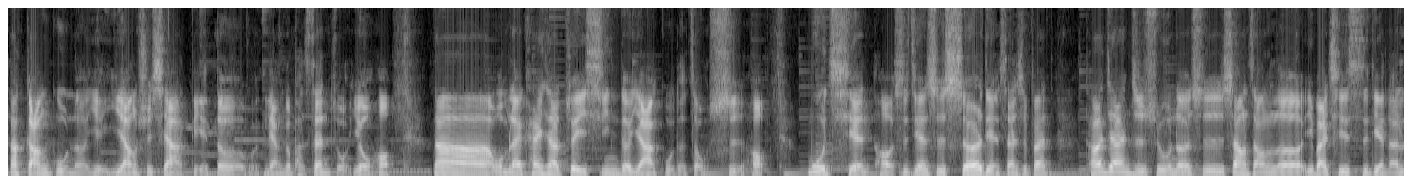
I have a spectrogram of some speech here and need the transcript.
那港股呢也一样是下跌的两个 percent 左右哈，那我们来看一下最新的亚股的走势哈，目前哈时间是十二点三十分。台湾加权指数呢是上涨了一百七十四点，来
